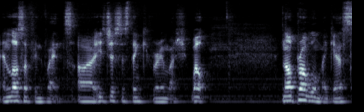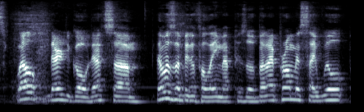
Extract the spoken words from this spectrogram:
and lots of events. Uh, it's just a thank you very much. Well, no problem, I guess. Well, there you go. That's um, that was a bit of a lame episode, but I promise I will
